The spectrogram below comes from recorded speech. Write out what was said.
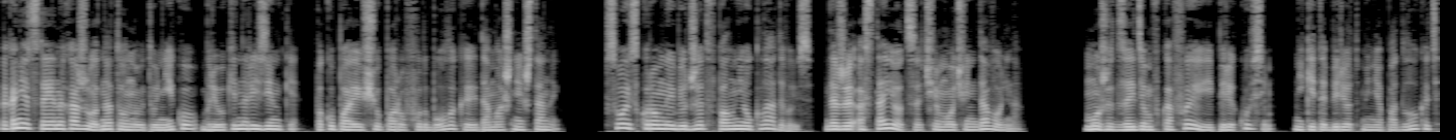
Наконец-то я нахожу однотонную тунику, брюки на резинке, покупаю еще пару футболок и домашние штаны. В свой скромный бюджет вполне укладываюсь, даже остается, чем очень довольна. Может, зайдем в кафе и перекусим? Никита берет меня под локоть,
